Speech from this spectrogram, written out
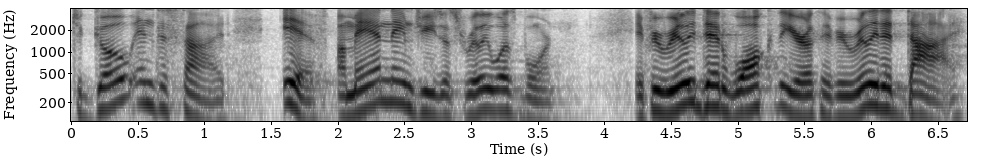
to go and decide if a man named Jesus really was born, if he really did walk the earth, if he really did die,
